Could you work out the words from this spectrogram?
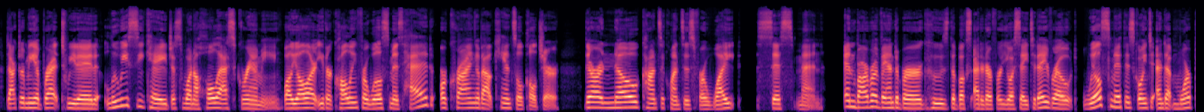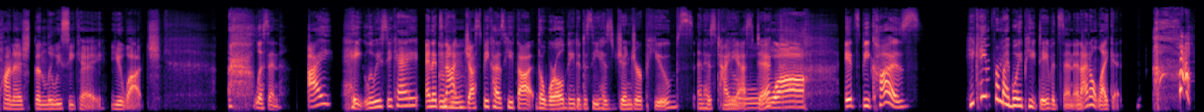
Dr. Mia Brett tweeted, Louis C.K. just won a whole ass Grammy while y'all are either calling for Will Smith's head or crying about cancel culture. There are no consequences for white cis men. And Barbara VanDenburgh, who's the book's editor for USA Today, wrote Will Smith is going to end up more punished than Louis C.K. You watch. Listen, I hate Louis C.K., and it's not Mhm. just because he thought the world needed to see his ginger pubes and his tiny ass dick. Wow. It's because he came from my boy Pete Davidson, and I don't like it.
